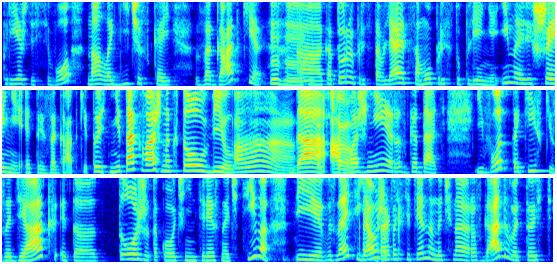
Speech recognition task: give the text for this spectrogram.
прежде всего на логической загадке, Мгм. а, которую представляет само преступление и на решение этой загадки. То есть не так важно, кто убил. А, Да, всё-всё. а важнее разгадать. И вот токийский зодиак это тоже такое очень интересное чтиво. И вы знаете, я Так, уже так. постепенно начинаю разгадывать. То есть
